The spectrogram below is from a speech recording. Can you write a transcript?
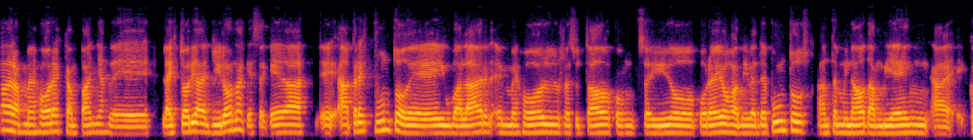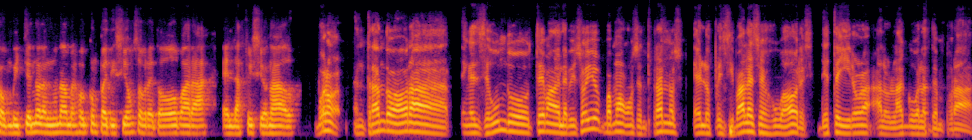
una de las mejores campañas de la historia del Girona, que se queda eh, a tres puntos de igualar el mejor resultado conseguido por ellos a nivel de puntos. Han terminado también eh, convirtiéndola en una mejor competición, sobre todo para el aficionado. Bueno, entrando ahora en el segundo tema del episodio, vamos a concentrarnos en los principales jugadores de este Girona a lo largo de la temporada.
